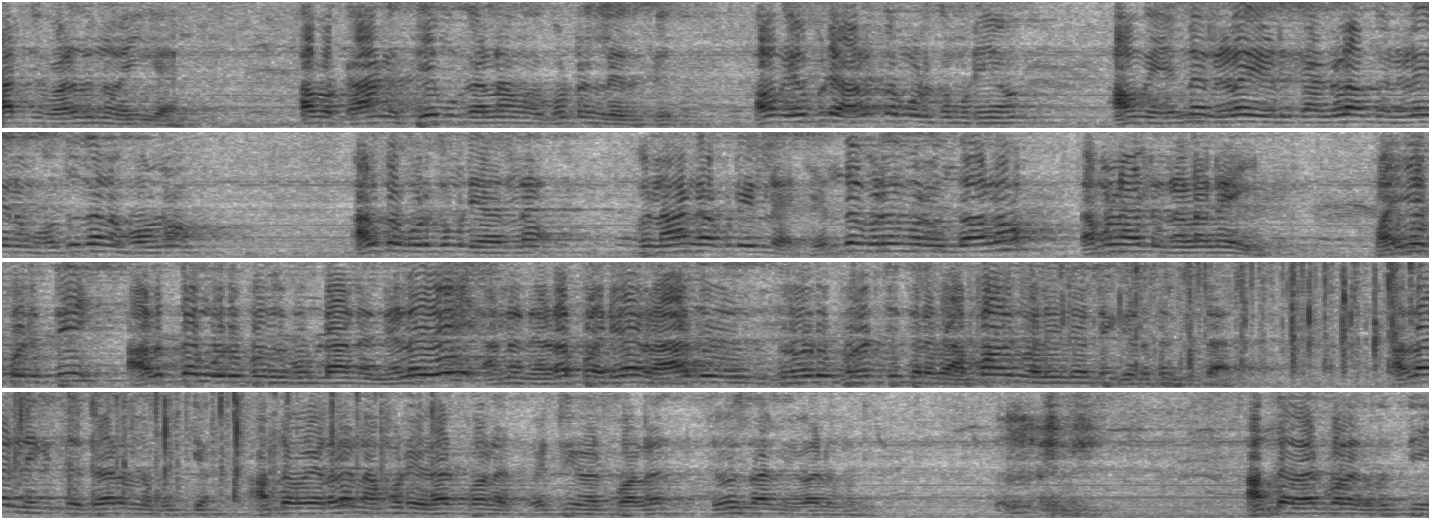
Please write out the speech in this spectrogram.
ஆட்சி வருதுன்னு வைங்க. அப்போ காங்கிரஸ் திமுக எல்லாம் அவங்க கூட்டணியில் இருக்குது அவங்க எப்படி அழுத்தம் கொடுக்க முடியும்? அவங்க என்ன நிலை எடுக்காங்களோ அந்த நிலையை நம்ம ஒத்து தானே போகணும்? அழுத்தம் கொடுக்க முடியாதுல்ல? இப்போ நாங்கள் அப்படி இல்லை. எந்த பிரதமர் வந்தாலும் தமிழ்நாட்டு நலனை மையப்படுத்தி அழுத்தம் கொடுப்பதற்கு உண்டான நிலையை அண்ணன் எடப்பாடியார் ராஜேந்திரோடு புரட்சி தலைவர் அம்மாவின் வழியில் இன்றைக்கு எடுத்துக்கிட்டார் அதான் இன்னைக்கு இந்த தேர்தலில் முக்கியம். அந்த வகையில் தான் நம்முடைய வேட்பாளர் வெற்றி வேட்பாளர் சிவசாமி வேலுமணி. அந்த வேட்பாளரை பற்றி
